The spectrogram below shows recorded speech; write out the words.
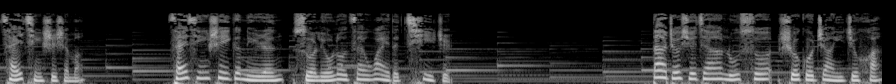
才情是什么？才情是一个女人所流露在外的气质。大哲学家卢梭说过这样一句话：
